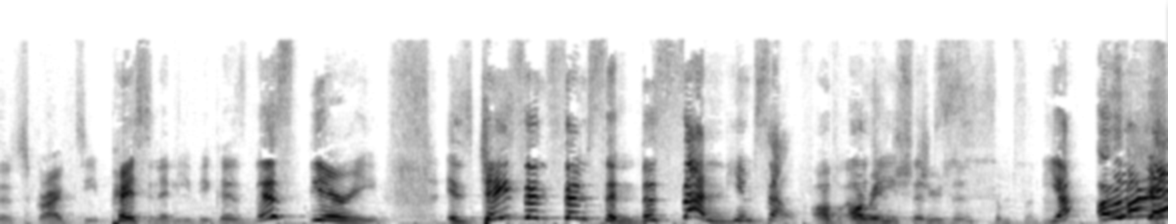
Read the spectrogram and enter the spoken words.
subscribe to personally because this theory is Jason Simpson, the son himself of, of orange Simpson. juice. Simpson. Yeah. Orange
